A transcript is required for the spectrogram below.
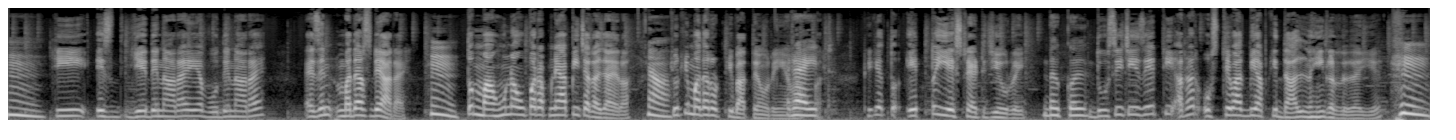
हम्म कि इस ये दिन आ रहा है या वो दिन आ रहा है एज इन मदर्स डे आ रहा है हम्म तो माहूना ऊपर अपने आप ही चला जाएगा हाँ। क्योंकि मदरहुड की बातें हो रही हैं. पर। ठीक है? तो एक तो ये स्ट्रेटजी हो रही। बिल्कुल। दूसरी चीज़ है कि अगर उसके बाद भी आपकी दाल नहीं कर रही है हम्म।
